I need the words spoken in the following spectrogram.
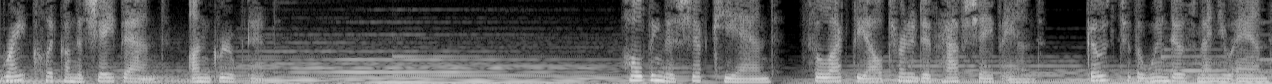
Right-click on the shape and ungrouped it. Holding the Shift key and select the alternative half shape and goes to the Windows menu and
